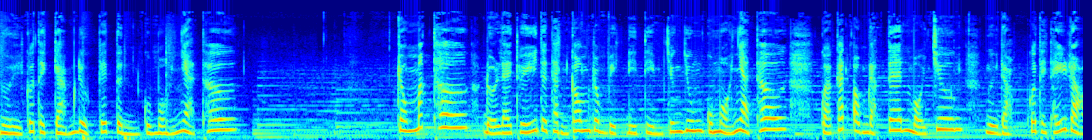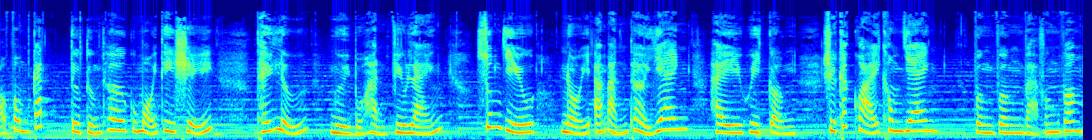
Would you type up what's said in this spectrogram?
người có thể cảm được cái tình của mỗi nhà thơ. Trong mắt thơ, Đỗ Lai Thúy đã thành công trong việc đi tìm chân dung của mỗi nhà thơ. Qua cách ông đặt tên mỗi chương, người đọc có thể thấy rõ phong cách, tư tưởng thơ của mỗi thi sĩ. Thế Lữ, người bộ hành phiêu lãng, Xuân Diệu, nỗi ám ảnh thời gian, hay Huy Cận, sự khắc khoải không gian, vân vân và vân vân.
